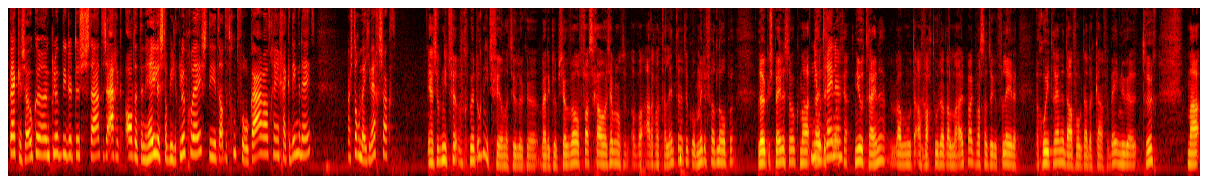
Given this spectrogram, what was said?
PEC is ook een club die ertussen staat. Het is eigenlijk altijd een hele stabiele club geweest. Die het altijd goed voor elkaar had. Geen gekke dingen deed. Maar is toch een beetje weggezakt. Ja, is ook niet veel, er gebeurt ook niet veel natuurlijk eh, bij de clubs. Ze hebben wel vastgehouden, ze hebben nog wel aardig wat talenten natuurlijk op middenveld lopen. Leuke spelers ook. Maar Nieuwe trainer. jaar- nieuwe trainer, waar we moeten afwachten hoe dat allemaal uitpakt. Was natuurlijk in het verleden een goede trainer, daarvoor ook naar de KNVB, nu weer terug. Maar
